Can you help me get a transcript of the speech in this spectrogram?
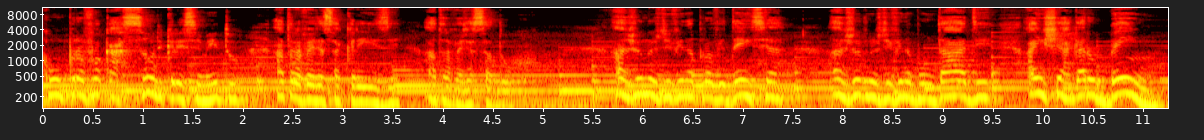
com provocação de crescimento através dessa crise, através dessa dor? Ajuda-nos, divina providência, ajuda-nos, divina bondade, a enxergar o bem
